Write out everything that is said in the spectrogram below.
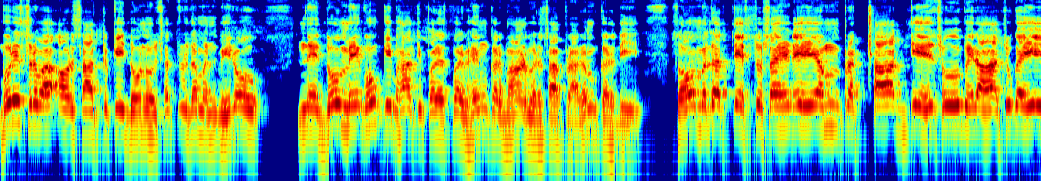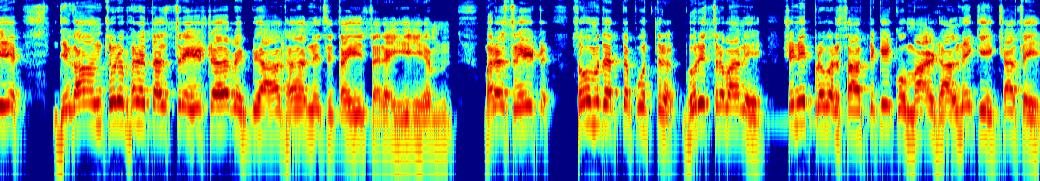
भूरिश्रवा और सात्विकी दोनों शत्रुदमन वीरों ने दो मेघों की भांति परस्पर भयंकर बाण वर्षा प्रारंभ कर दी। सौमदत्तेस्तु सैन्यम प्रक्षाद्येशुभिराशुक दिगांसुर भरत श्रेष्ठ विव्याध निशित सरई भरत श्रेष्ठ सोमदत्त पुत्र भूरिश्रवा ने शनि प्रवर सात्विकी को मार डालने की इच्छा से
